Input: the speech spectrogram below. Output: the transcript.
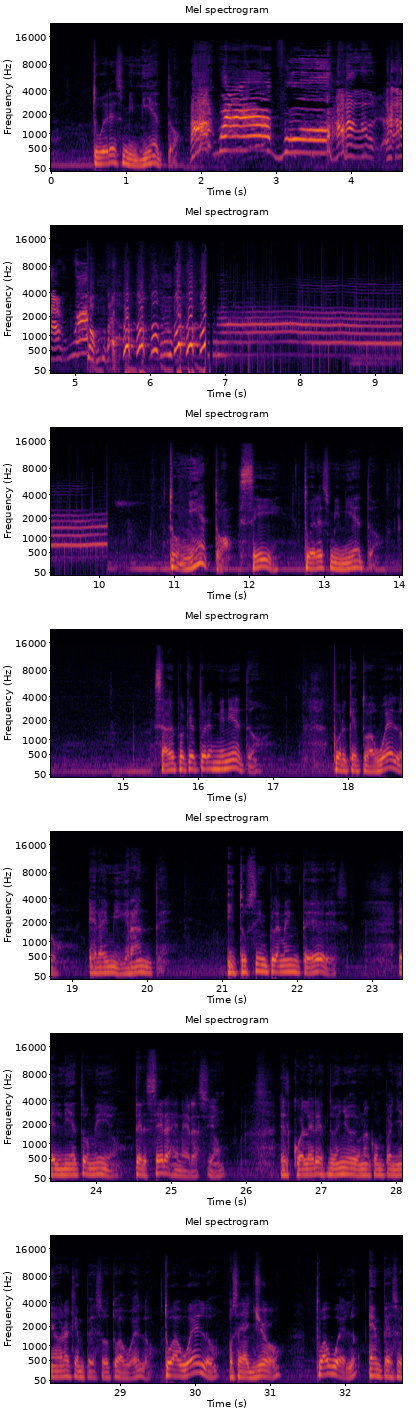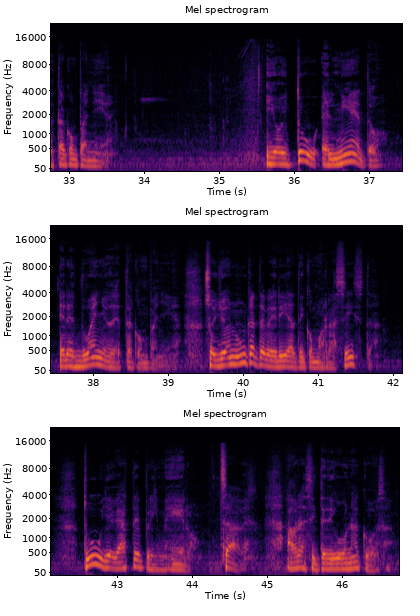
Tú eres mi nieto. nieto? Sí, tú eres mi nieto. ¿Sabes por qué tú eres mi nieto? Porque tu abuelo era inmigrante y tú simplemente eres el nieto mío, tercera generación, el cual eres dueño de una compañía ahora que empezó tu abuelo. Tu abuelo, o sea, yo, tu abuelo, empezó esta compañía. Y hoy tú, el nieto, eres dueño de esta compañía. So, yo nunca te vería a ti como racista. Tú llegaste primero, ¿sabes? Ahora sí te digo una cosa.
